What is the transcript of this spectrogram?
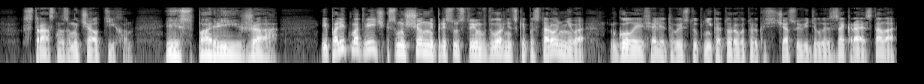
— страстно замычал Тихон. «Из Парижа! Ипполит Матвеевич, смущенный присутствием в дворницкой постороннего, голые фиолетовые ступни которого только сейчас увидел из-за края стола,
